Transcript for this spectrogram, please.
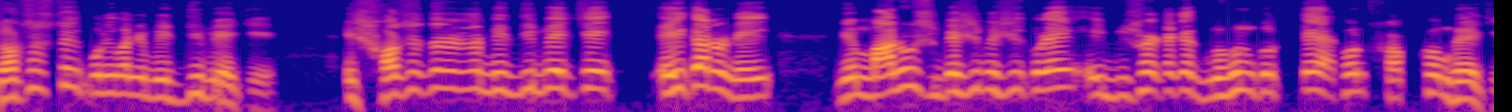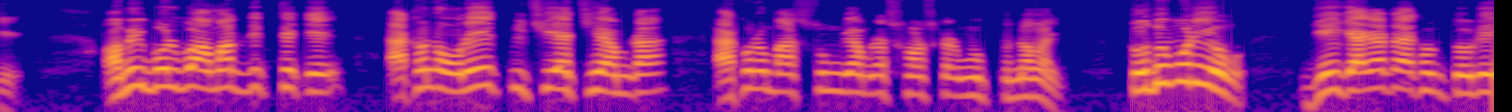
যথেষ্টই পরিমাণে বৃদ্ধি পেয়েছে। এই সচেতনতা বৃদ্ধি পেয়েছে এই কারণেই যে মানুষ বেশি বেশি করে এই বিষয়টাকে গ্রহণ করতে এখন সক্ষম হয়েছে। আমি বলব আমার দিক থেকে এখনও অনেক পিছিয়ে আছি আমরা এখনও মাশরুম নিয়ে আমরা সংস্কার মুক্ত নয়। তদুপরিও যে জায়গাটা এখন তৈরি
